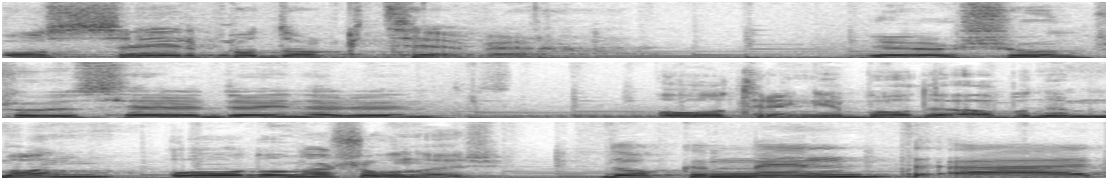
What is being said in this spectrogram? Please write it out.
og ser på Dokk TV. Redaksjonen produserer døgnet rundt. Og trenger både abonnement og donasjoner. Dokument er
